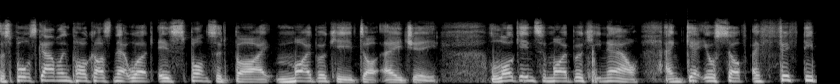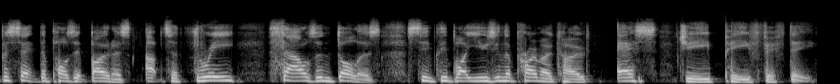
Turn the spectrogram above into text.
The Sports Gambling Podcast Network is sponsored by MyBookie.ag. Log into MyBookie now and get yourself a 50% deposit bonus up to $3,000 simply by using the promo code SGP50.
